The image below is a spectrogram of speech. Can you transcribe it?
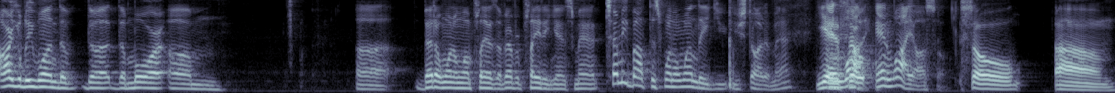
arguably one of the the the more um, uh, better one-on-one players I've ever played against, man. Tell me about this one-on-one league you, you started, man. Yeah, and so, why? And why also? So um,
